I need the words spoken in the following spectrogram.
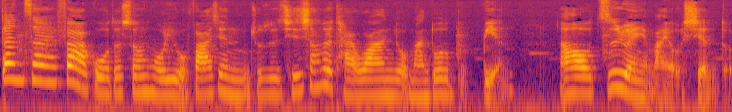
但在法国的生活里，我发现就是其实相对台湾有蛮多的不便，然后资源也蛮有限的，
